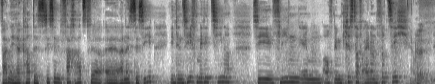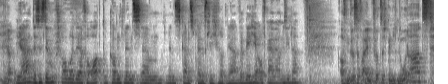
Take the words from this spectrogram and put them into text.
Pfanne, Herr Kartes. Sie sind Facharzt für äh, Anästhesie, Intensivmediziner. Sie fliegen im, auf dem Christoph 41. Jawohl. Ja. Ja, das ist der Hubschrauber, der vor Ort kommt, wenn es ähm, wenn's ganz brenzlig wird. Ja, welche Aufgabe haben Sie da? Auf dem Christoph 41 bin ich Notarzt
